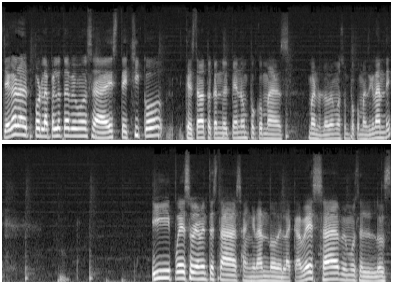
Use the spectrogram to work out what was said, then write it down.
llegar por la pelota vemos a este chico que estaba tocando el piano un poco más, bueno, lo vemos un poco más grande. Y pues obviamente está sangrando de la cabeza, vemos los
